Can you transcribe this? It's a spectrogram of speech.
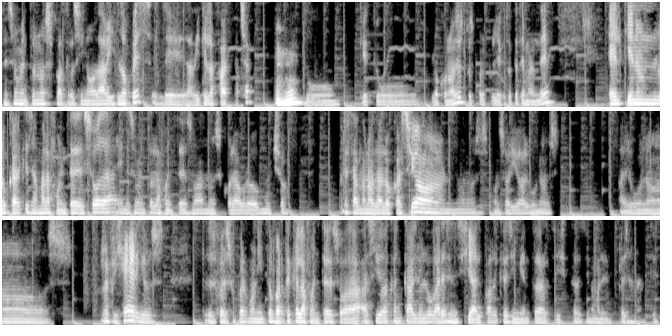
en ese momento nos patrocinó David López, el de David y la Facha, que tú lo conoces pues, por el proyecto que te mandé. Él tiene un local que se llama La Fuente de Soda. En ese momento La Fuente de Soda nos colaboró mucho prestándonos la locación, nos sponsorió algunos, algunos refrigerios. Entonces fue súper bonito. Aparte que la Fuente de Soda ha sido acá en Cali un lugar esencial para el crecimiento de artistas de una manera impresionante.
